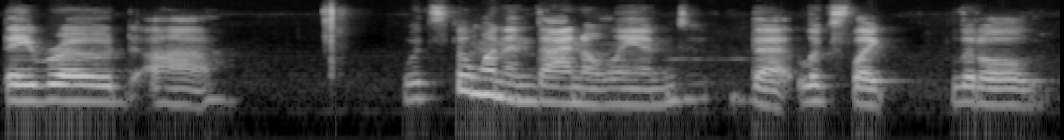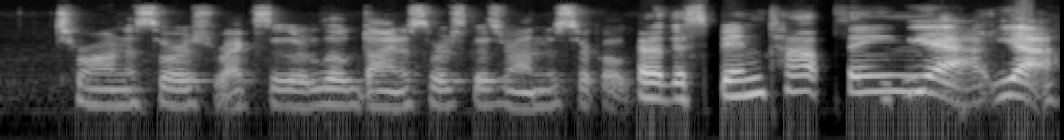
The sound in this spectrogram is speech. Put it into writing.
They rode. Uh, what's the one in Dino Land that looks like little Tyrannosaurus Rexes or little dinosaurs goes around the circle? Oh, the spin top thing. Yeah, yeah.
